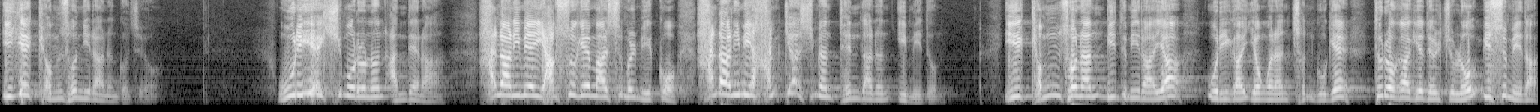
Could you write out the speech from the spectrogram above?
이게 겸손이라는 거죠. 우리의 힘으로는 안 되나 하나님의 약속의 말씀을 믿고 하나님이 함께 하시면 된다는 이 믿음. 이 겸손한 믿음이라야 우리가 영원한 천국에 들어가게 될 줄로 믿습니다.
